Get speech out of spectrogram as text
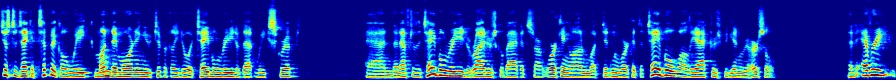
just to take a typical week. Monday morning, you typically do a table read of that week's script. And then after the table read, the writers go back and start working on what didn't work at the table while the actors begin rehearsal. And every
